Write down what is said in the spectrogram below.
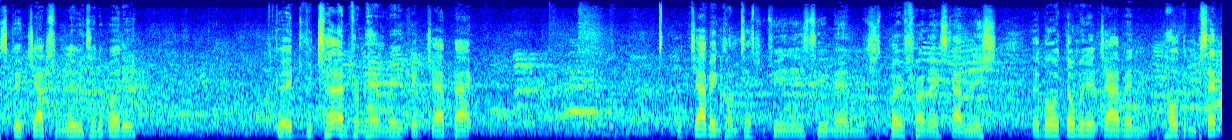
It's good jabs from Louis to the body. Good return from Henry. Good jab back. The jabbing contest between these two men, which is both trying to establish the more dominant jab and hold them centre.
